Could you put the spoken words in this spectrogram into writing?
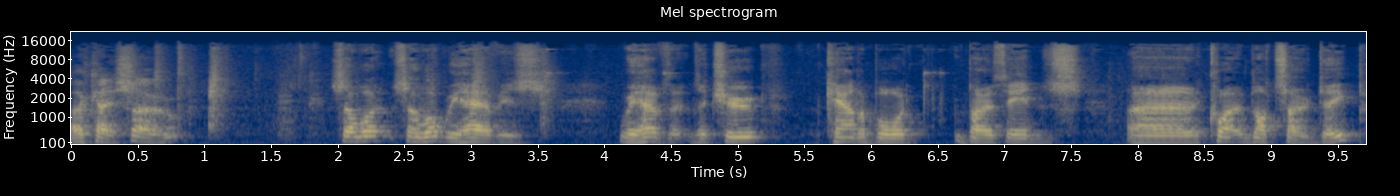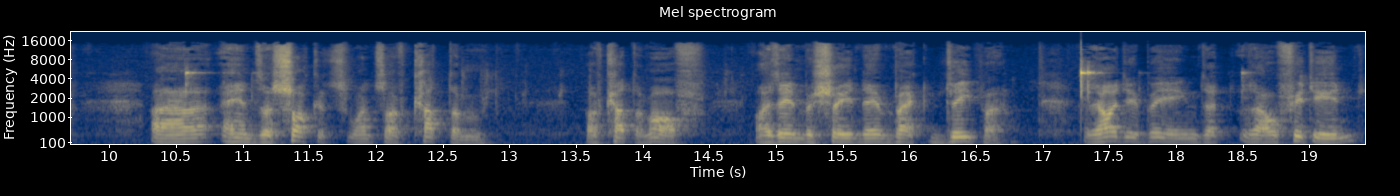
Okay, so so what so what we have is we have the, the tube counterbore both ends uh, quite not so deep uh, and the sockets once I've cut them I've cut them off I then machine them back deeper. The idea being that they'll fit in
